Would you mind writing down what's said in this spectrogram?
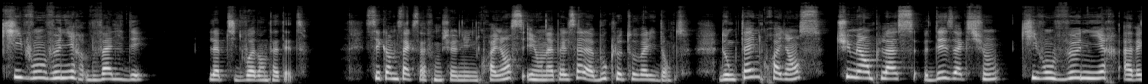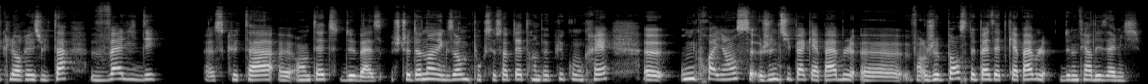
qui vont venir valider la petite voix dans ta tête. C'est comme ça que ça fonctionne une croyance et on appelle ça la boucle auto-validante. Donc tu as une croyance, tu mets en place des actions qui vont venir avec leurs résultats valider euh, ce que tu as euh, en tête de base. Je te donne un exemple pour que ce soit peut-être un peu plus concret. Euh, une croyance, je ne suis pas capable, enfin je pense ne pas être capable de me faire des amis.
